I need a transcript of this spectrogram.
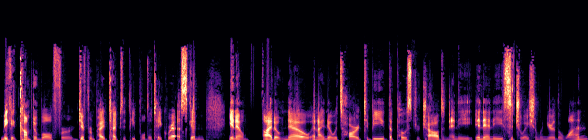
make it comfortable for different types of people to take risk and you know i don't know and i know it's hard to be the poster child in any in any situation when you're the one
